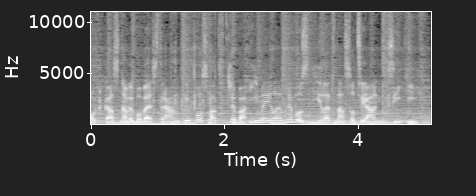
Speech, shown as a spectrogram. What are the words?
Odkaz na webové stránky poslat třeba e-mailem nebo sdílet na sociálních sítích.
